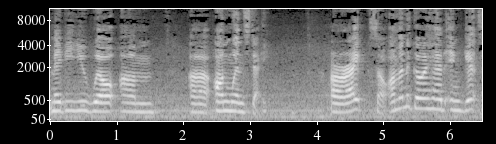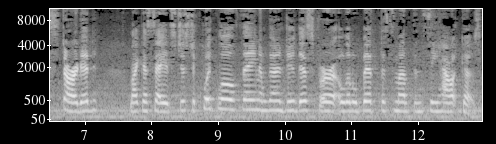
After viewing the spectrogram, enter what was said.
maybe you will um, uh, on Wednesday. All right, so I'm going to go ahead and get started. Like I say, it's just a quick little thing. I'm going to do this for a little bit this month and see how it goes.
